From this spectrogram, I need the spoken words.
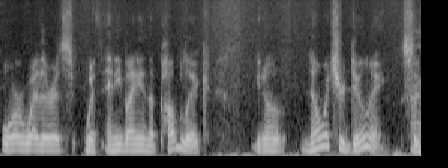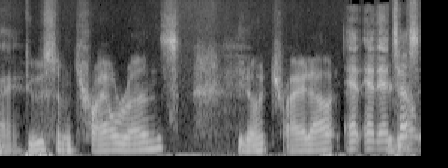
or whether it's with anybody in the public you know know what you're doing so right. do some trial runs you know, try it out. And and, and test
